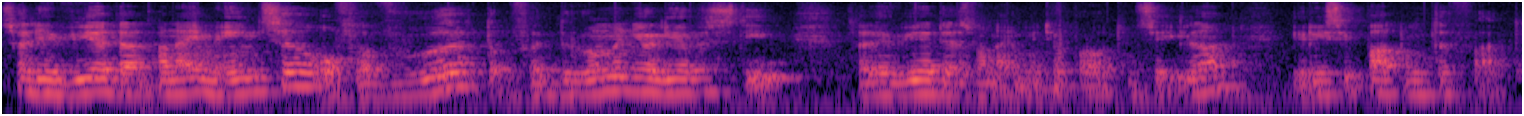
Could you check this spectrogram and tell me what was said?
sal jy weet dat wanneer hy mense of 'n woord of 'n droom in jou lewe stuur, sal jy weet dis wanneer hy met jou praat en sê, "Ilan, hier is die pad om te vat."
